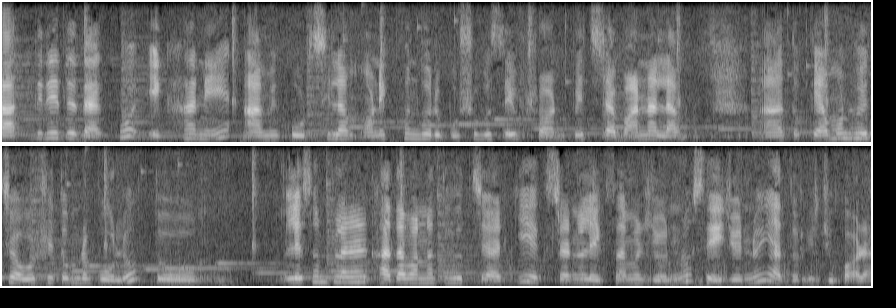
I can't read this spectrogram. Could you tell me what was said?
রাত্রিতে দেখো, এখানে আমি করছিলাম অনেকক্ষণ ধরে বসে বসে ফ্রন্ট পেজটা বানালাম। তো কেমন হয়েছে অবশ্যই তোমরা বলো। তো লেসন প্ল্যানের খাতা বানাতে হচ্ছে আর কি এক্সটার্নাল এক্সামের জন্য, সেই জন্যই এত কিছু করা।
